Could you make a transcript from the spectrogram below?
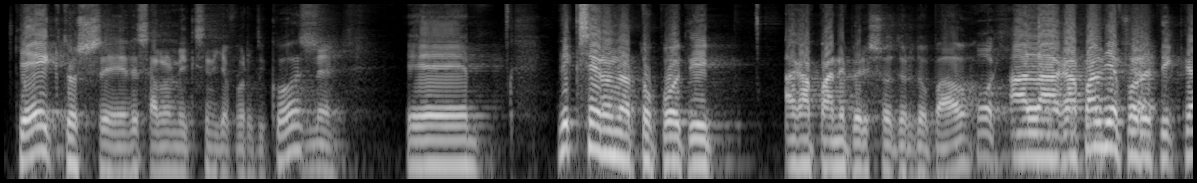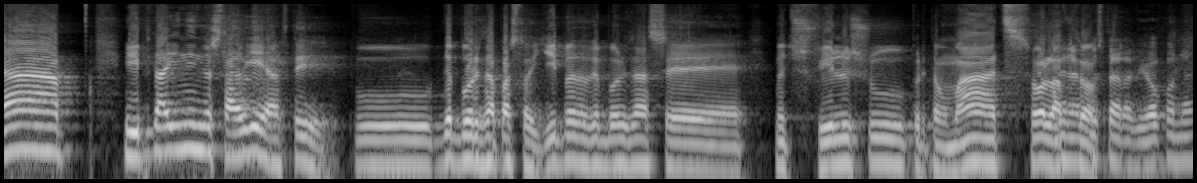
Και εκτός ε, Θεσσαλονίκης είναι διαφορετικός. Ναι. Ε, δεν ξέρω να το πω ότι αγαπάνε περισσότερο το ΠΑΟΚ. Όχι. Αλλά αγαπάνε διαφορετικά. Η- Είναι η νοσταλγία αυτή που δεν μπορείς να πας στο γήπεδο, δεν μπορείς να είσαι με τους φίλους σου πριν το μάτς, όλο Δεν αυτό. ακούς τα ραδιόφωνα.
